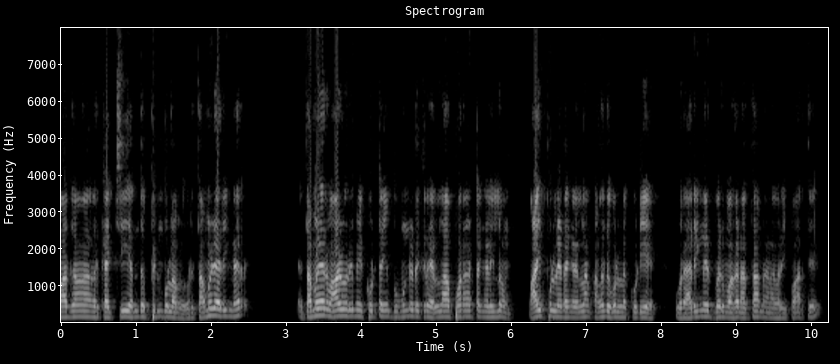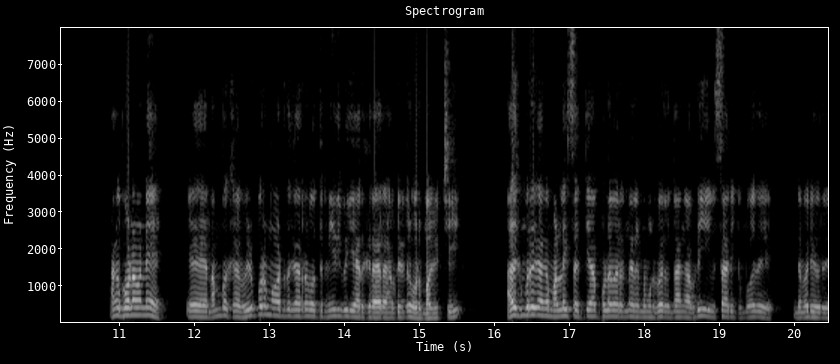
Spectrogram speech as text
மதம் கட்சி எந்த பின்புலம் ஒரு தமிழறிஞர் தமிழர் வாழ்வுரிமை கூட்டமைப்பு முன்னெடுக்கிற எல்லா போராட்டங்களிலும் வாய்ப்புள்ள இடங்கள் எல்லாம் கலந்து கொள்ளக்கூடிய ஒரு அறிஞர் பெருமகனாகத்தான் நான் அவரை பார்த்தேன். அங்கே போனவொடனே நம்ம க விழுப்புரம் மாவட்டத்துக்காரர் ஒருத்தர் நீதிபதியாக இருக்கிறாரு அப்படின்ற ஒரு மகிழ்ச்சி. அதுக்கு பிறகு அங்கே மல்லை சத்யா புலவர் என்ன ரெண்டு மூணு பேர் இருந்தாங்க. அப்படி விசாரிக்கும் போது இந்த மாதிரி ஒரு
